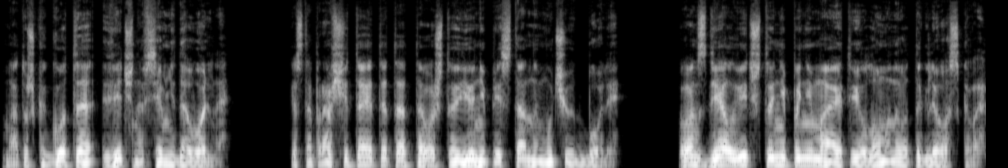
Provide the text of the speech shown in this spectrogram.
Матушка Гота вечно всем недовольна. Костоправ считает это от того, что ее непрестанно мучают боли. Он сделал вид, что не понимает ее ломаного таглиосского.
